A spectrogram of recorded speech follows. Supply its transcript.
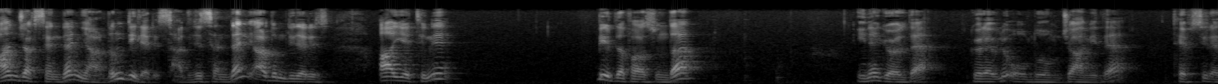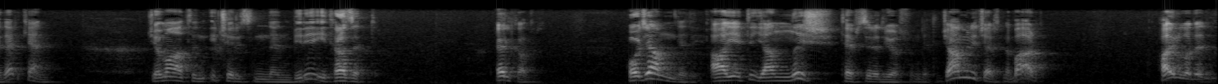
ancak senden yardım dileriz. Sadece senden yardım dileriz. Ayetini bir defasında İnegöl'de görevli olduğum camide tefsir ederken cemaatin içerisinden biri itiraz etti. El kaldır. Hocam dedi, ayeti yanlış tefsir ediyorsun dedi. Caminin içerisinde bağırdı. Hayrola dedim.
